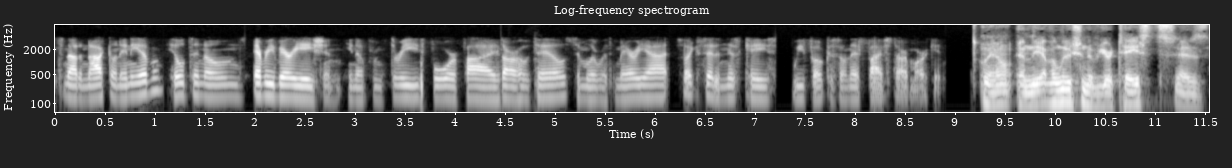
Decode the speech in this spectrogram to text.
it's not a knock on any of them. Hilton owns every variation, you know, from three, four, five star hotels, similar with Marriott. So, like I said, in this case, we focus on that five star market. Well, and the evolution of your tastes as,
